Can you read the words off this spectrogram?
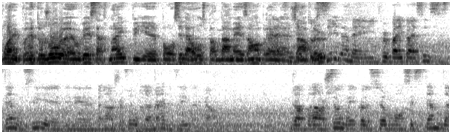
ouais, il pourrait toujours euh, ouvrir sa fenêtre puis euh, passer la hausse par dans la maison après Ah, euh, j'en l'as pleut. aussi, là, mais il peut bypasser le système aussi, euh, puis le brancher ça autrement, et dire, d'accord. Je rebranche ça, moi, sur mon système de,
